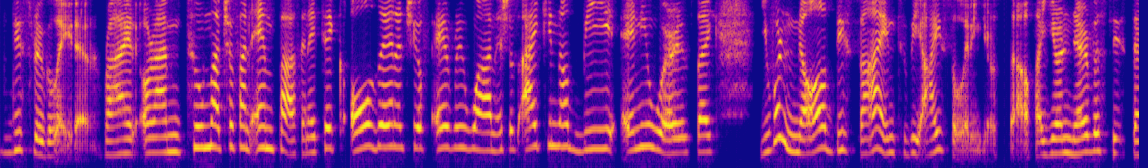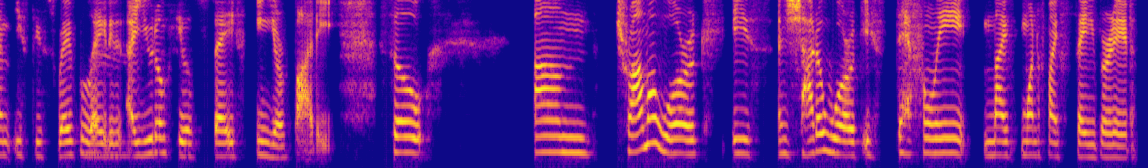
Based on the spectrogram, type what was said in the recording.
dysregulated, right? Or I'm too much of an empath and I take all the energy of everyone. It's just I cannot be anywhere. It's like you were not designed to be isolating yourself. Like your nervous system is dysregulated mm-hmm. and you don't feel safe in your body. So um trauma work is and shadow work is definitely my one of my favorite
